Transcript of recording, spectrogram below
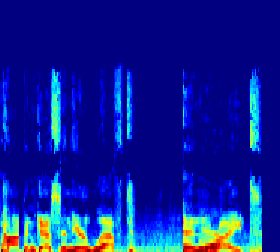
popping guests in here, left and Yeah. right.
